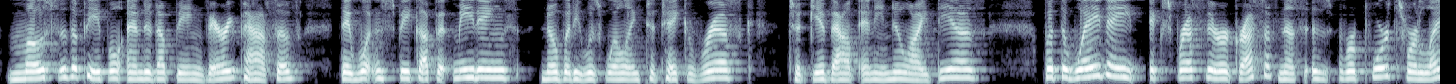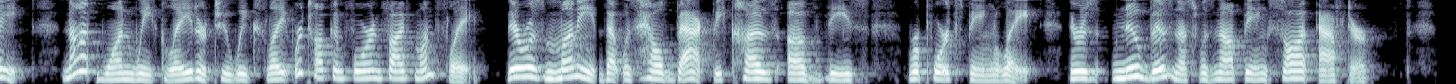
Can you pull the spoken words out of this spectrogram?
Most of the people ended up being very passive. They wouldn't speak up at meetings. Nobody was willing to take a risk, to give out any new ideas. But the way they expressed their aggressiveness is reports were late. Not one week late or two weeks late. We're talking four and five months late. There was money that was held back because of these reports being late. There was new business was not being sought after.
